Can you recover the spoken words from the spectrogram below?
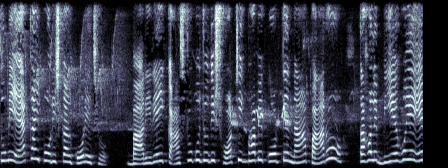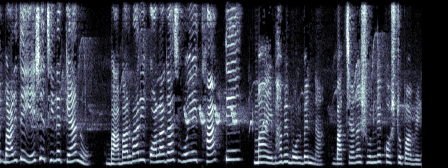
তুমি একাই পরিষ্কার করেছ। বাড়ির এই কাজটুকু যদি সঠিকভাবে করতে না পারো তাহলে বিয়ে হয়ে এ বাড়িতে এসেছিলে কেন? বাবার বাড়ি কলা গাছ হয়েই থাকতে? মা এভাবে বলবেন না। বাচ্চারা শুনলে কষ্ট পাবে।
